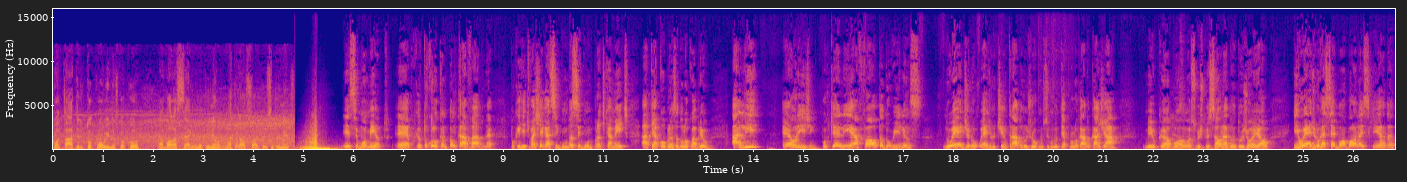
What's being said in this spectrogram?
contato, ele tocou, o Williams tocou, a bola segue, na minha opinião, lateral só e pelo simplesmente. Esse momento é porque eu estou colocando tão cravado, né? Porque a gente vai chegar segundo a segundo praticamente até a cobrança do Louco Abreu. Ali é a origem, porque ali é a falta do Williams no Edno. O Edno tinha entrado no jogo no segundo tempo no lugar do Cajá, meio campo, Isso. uma substituição né, do, do Joel. E o Edno recebe uma bola na esquerda,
